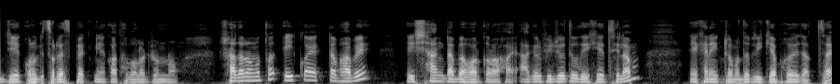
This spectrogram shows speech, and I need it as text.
যে কোনো কিছু রেসপেক্ট নিয়ে কথা বলার জন্য। সাধারণত এই কয়েকটা ভাবে এই সাংটা ব্যবহার করা হয়। আগের ভিডিওতেও দেখিয়েছিলাম। এখানে একটু আমাদের রিক্যাপ হয়ে যাচ্ছে।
